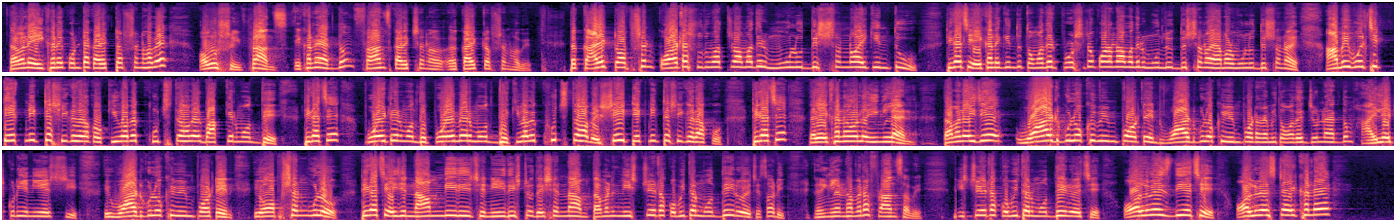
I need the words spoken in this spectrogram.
তার মানে এইখানে কোনটা কারেক্ট অপশন হবে? অবশ্যই ফ্রান্স এখানে একদম ফ্রান্স কারেকশন কারেক্ট অপশন হবে। তা কারেক্ট অপশন করাটা শুধুমাত্র আমাদের মূল উদ্দেশ্য নয় কিন্তু। ঠিক আছে? এখানে কিন্তু তোমাদের প্রশ্ন করানো আমাদের মূল উদ্দেশ্য নয়, আমার মূল উদ্দেশ্য নয়। আমি বলছি টেকনিকটা শিখে রাখো কীভাবে খুঁজতে হবে বাক্যের মধ্যে। ঠিক আছে? পোয়েটের মধ্যে পোয়েমের মধ্যে কীভাবে খুঁজতে হবে, সেই টেকনিকটা শিখে রাখো। ঠিক আছে? তাহলে এখানে হলো ইংল্যান্ড তার মানে এই যে ওয়ার্ডগুলো খুব ইম্পর্টেন্ট ওয়ার্ডগুলো খুব ইম্পর্টেন্ট আমি তোমাদের জন্য একদম হাইলাইট করিয়ে নিয়ে এসেছি। এই ওয়ার্ডগুলো খুব ইম্পর্টেন্ট এই অপশনগুলো ঠিক আছে? এই যে নাম দিয়ে দিয়েছে, নির্দিষ্ট দেশের নাম, তার মানে নিশ্চয়ই এটা কবিতার মধ্যেই রয়েছে। সরি ইংল্যান্ড হবে না, ফ্রান্স হবে। নিশ্চয়ই এটা কবিতার মধ্যেই রয়েছে। অলওয়েজ দিয়েছে অলওয়েজটা এখানে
